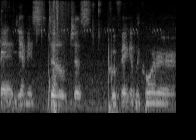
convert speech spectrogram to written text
And Yemi's still just poofing in the corner.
